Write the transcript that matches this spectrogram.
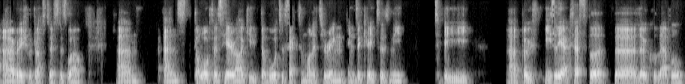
uh, racial justice as well. Um, and the authors here argued that water sector monitoring indicators need to be uh, both easily accessible at the local level,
